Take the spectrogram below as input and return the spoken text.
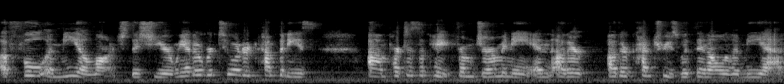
a full EMEA launch this year. We had over 200 companies um, participate from Germany and other other countries within all of EMEA.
